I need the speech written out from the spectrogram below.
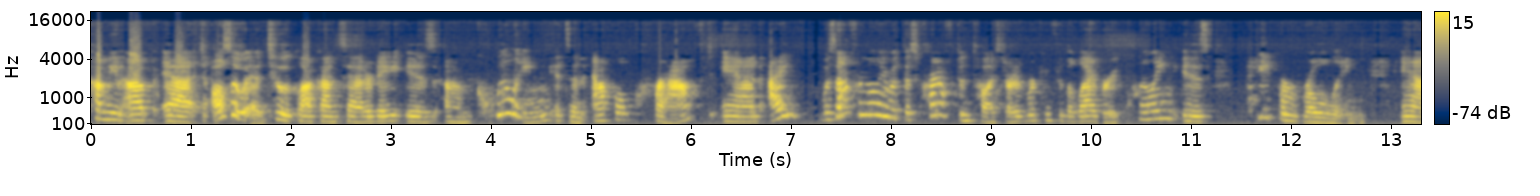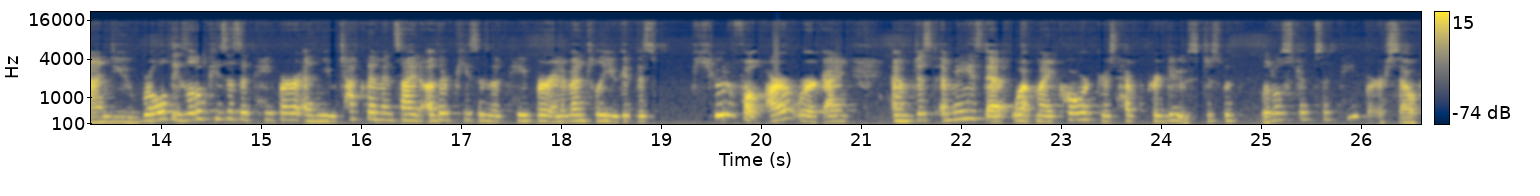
coming up at also at two o'clock on Saturday is um, quilling. It's an apple craft, and I was not familiar with this craft until I started working for the library. Quilling is paper rolling, and you roll these little pieces of paper and you tuck them inside other pieces of paper, and eventually you get this beautiful artwork. I am just amazed at what my coworkers have produced just with little strips of paper. So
